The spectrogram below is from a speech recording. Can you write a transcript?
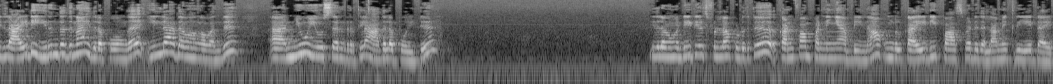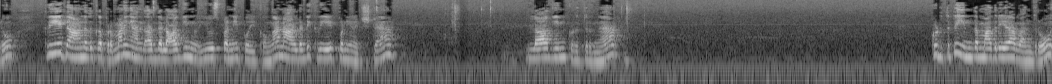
இதுல ஐடி இருந்ததுன்னா இதுல போங்க. இல்லாதவங்க வந்து நியூ யூசர் இருக்குல்ல அதுல போயிட்டு இதுல உங்க டீடைல்ஸ் ஃபுல்லா கொடுத்துட்டு கன்ஃபார்ம் பண்ணீங்க அப்படின்னா உங்களுக்கு ஐடி பாஸ்வேர்டு இது எல்லாமே கிரியேட் ஆயிடும். கிரியேட் ஆனதுக்கு அப்புறமா நீங்க அந்த அந்த லாகின் யூஸ் பண்ணி போய்க்கோங்க. நான் ஆல்ரெடி கிரியேட் பண்ணி வச்சுட்டேன். லாகின் கொடுத்துருங்க. கொடுத்துட்டு இந்த மாதிரியெல்லாம் வந்துடும்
